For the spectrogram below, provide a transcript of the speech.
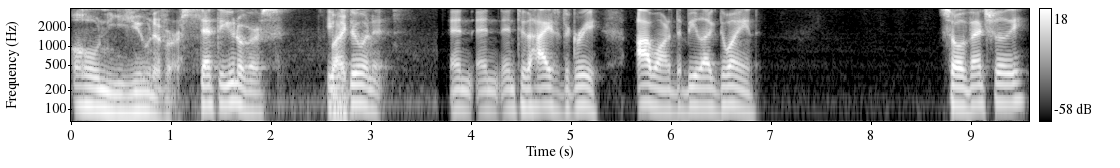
own universe. dent the universe. He was doing it, and and and to the highest degree. I wanted to be like Dwayne. So eventually,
